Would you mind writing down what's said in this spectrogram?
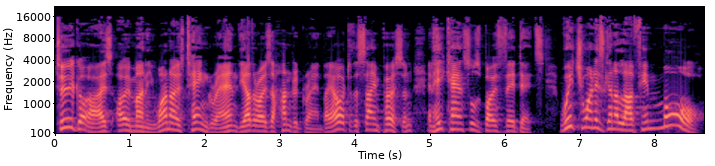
Two guys owe money. One owes 10 grand, the other owes 100 grand. They owe it to the same person, and he cancels both their debts. Which one is going to love him more?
